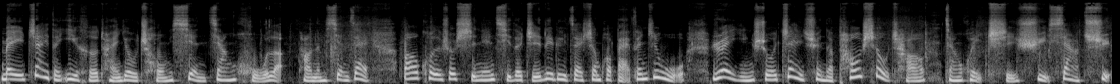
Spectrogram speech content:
美债的义和团又重现江湖了。好，那么现在包括的说十年期的殖利率再升破百分之五，瑞银说债券的抛售潮将会持续下去。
